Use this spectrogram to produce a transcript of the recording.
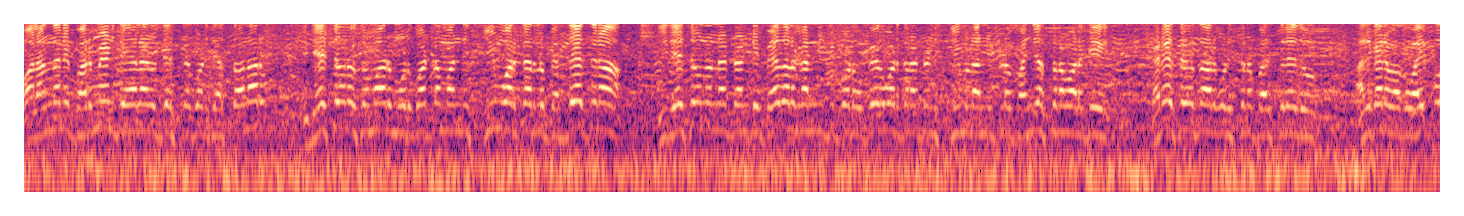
వాళ్ళందరినీ పర్మనెంట్ చేయాలనే ఉద్దేశంతో కూడా చేస్తూ ఉన్నారు. ఈ దేశంలో సుమారు మూడు కోట్ల మంది స్కీమ్ వర్కర్లు పెద్ద ఎత్తున ఈ దేశంలో ఉన్నటువంటి పేదలకు కూడా ఉపయోగపడుతున్నటువంటి స్కీములు అన్నింటిలో పనిచేస్తున్న వాళ్ళకి కనీస వేతనాలు కూడా ఇస్తున్న పరిస్థితి లేదు. అందుకని ఒకవైపు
